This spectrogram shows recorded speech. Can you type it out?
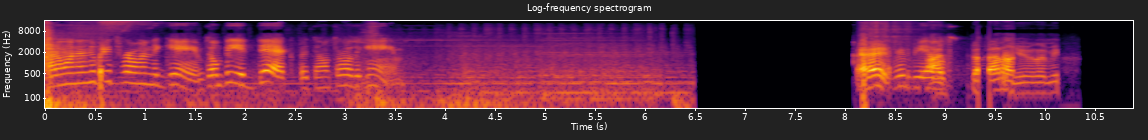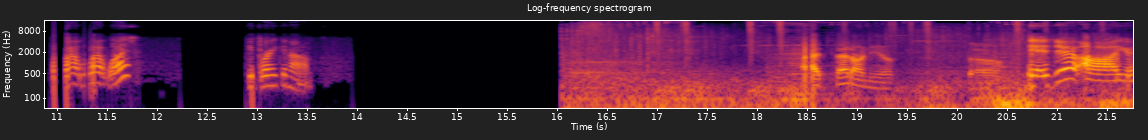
I don't want anybody throwing the game. Don't be a dick, but don't throw the game. Hey, I'm gonna be I able bet on you. Let me. What, what, what? You're breaking up. I bet on you. So. Did you? Aw, you're...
